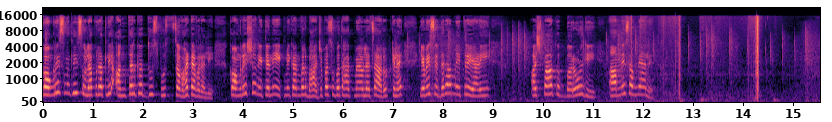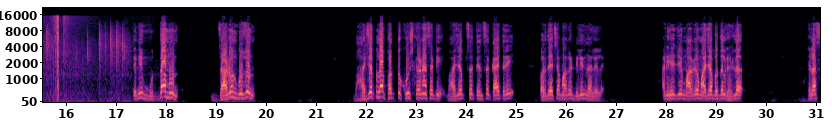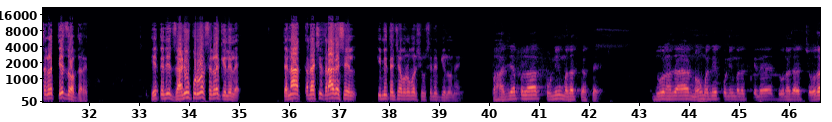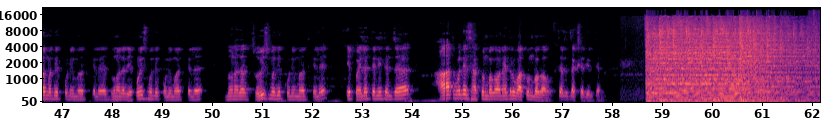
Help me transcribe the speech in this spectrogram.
काँग्रेसमधली सोलापुरातली अंतर्गत धुसफूस चव्हाट्यावर आली. काँग्रेसच्या नेत्यांनी एकमेकांवर भाजपासोबत हात मिळवल्याचा आरोप केलाय. यावेळी सिद्धराम मेत्रे आणि अशफाक बरोळगी आमने सामने आलेत. त्यांनी मुद्दामून जाणून बुजून भाजपला फक्त खुश करण्यासाठी भाजपचं त्यांचं काहीतरी पडद्याच्या मागं डिलिंग झालेलं आहे. आणि हे जे मागं माझ्याबद्दल घडलं ह्याला सगळं तेच जबाबदार आहेत. हे त्यांनी जाणीवपूर्वक सगळं केलेलं आहे. त्यांना कदाचित राग असेल की मी त्यांच्याबरोबर शिवसेनेत गेलो नाही. भाजपला कोणी मदत करतंय? दोन हजार नऊ मध्ये कोणी मदत केलं दोन हजार चौदा मध्ये कोणी मदत केलं दोन हजार एकोणीसमध्ये कोणी मदत केलं दोन हजार चोवीसमध्ये कोणी मदत केलं हे पहिलं त्यांनी त्यांचं आतमध्ये झाकून बघावं नाही तर वाकून बघावं. त्याला लक्षात येईल त्यांना.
